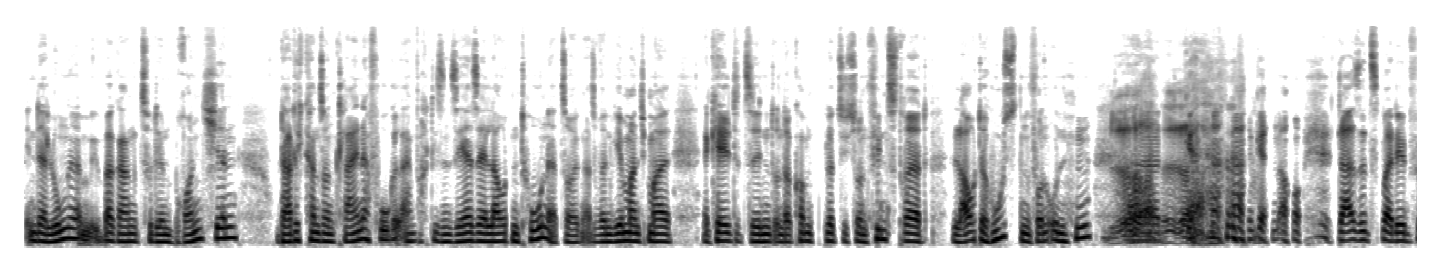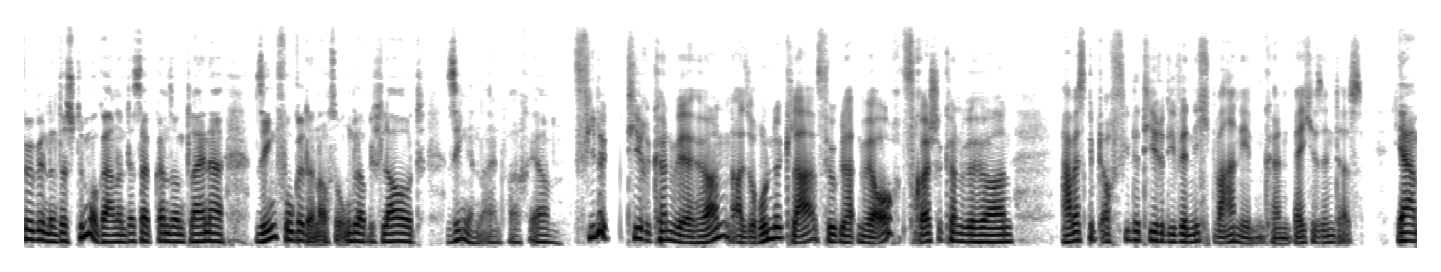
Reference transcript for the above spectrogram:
in der Lunge im Übergang zu den Bronchien und dadurch kann so ein kleiner Vogel einfach diesen sehr, sehr lauten Ton erzeugen. Also wenn wir manchmal erkältet sind und da kommt plötzlich so ein finsterer, lauter Husten von unten, äh, genau, da sitzt bei den Vögeln dann das Stimmorgan und deshalb kann so ein kleiner Singvogel dann auch so unglaublich laut singen einfach, ja. Viele Tiere können wir hören, also Hunde, klar, Vögel hatten wir auch, Frösche können wir hören, aber es gibt auch viele Tiere, die wir nicht wahrnehmen können. Welche sind das? Ja,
